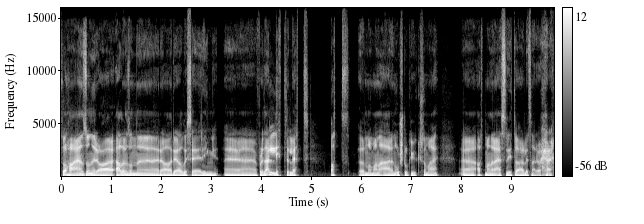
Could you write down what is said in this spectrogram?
så har jeg en sånn rar, hadde en sånn eh, rar realisering. Eh, fordi det er litt lett at eh, når man er en Oslo-kuk som meg, eh, at man reiser dit og er litt sånn her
